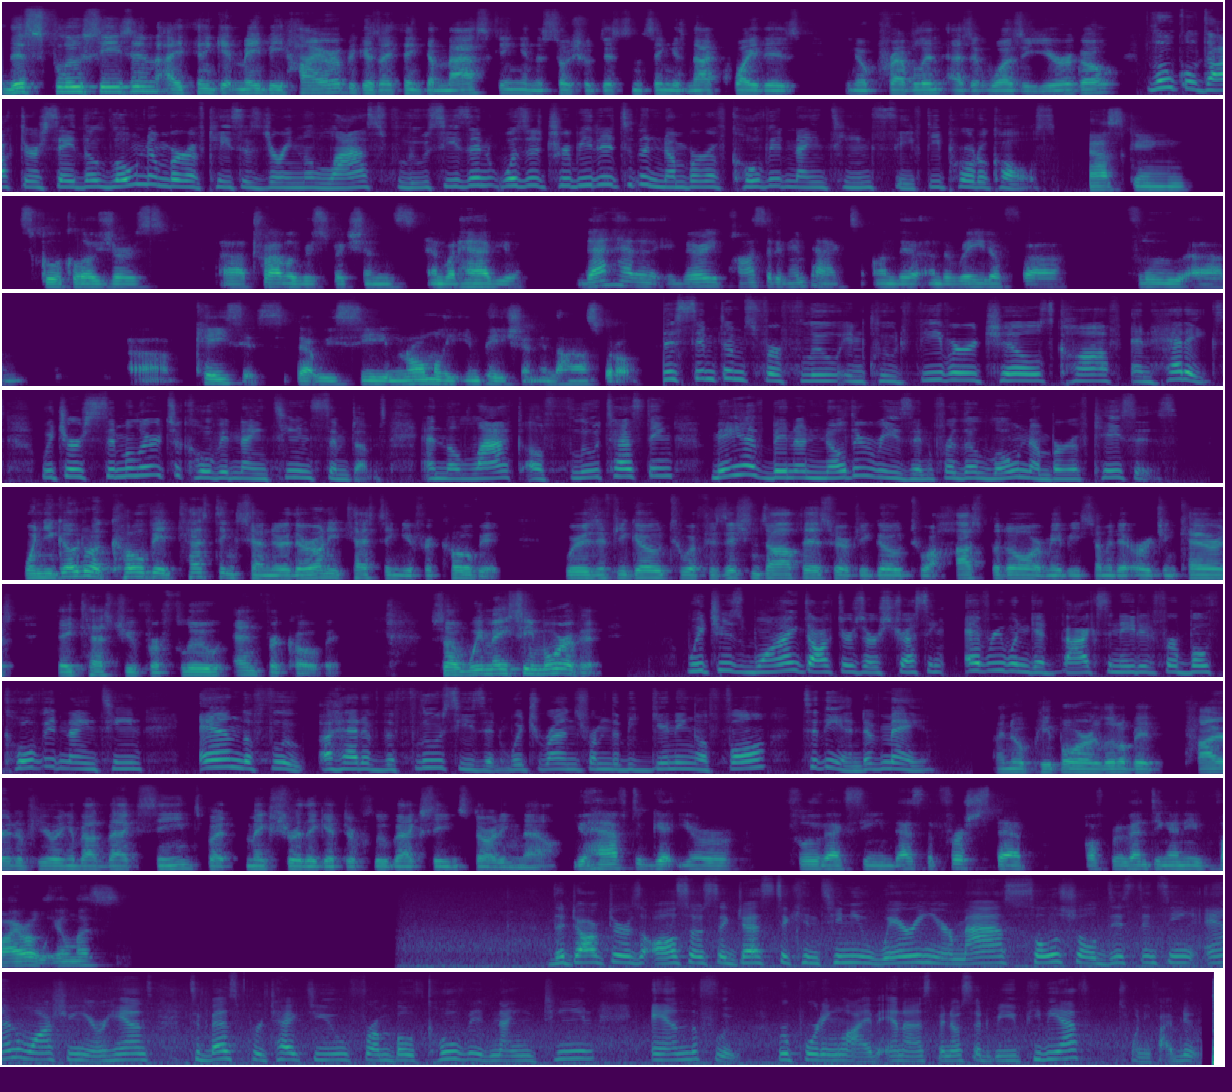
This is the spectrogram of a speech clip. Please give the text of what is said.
This flu season, I think it may be higher because I think the masking and the social distancing is not quite as you know prevalent as it was a year ago. Local doctors say the low number of cases during the last flu season was attributed to the number of COVID 19 safety protocols. Masking, school closures, uh, travel restrictions, and what have you. That had a, a, very positive impact on the on the rate of uh, flu um, uh, cases that we see normally inpatient in the hospital. The symptoms for flu include fever, chills, cough, and headaches, which are similar to COVID 19 symptoms. And the lack of flu testing may have been another reason for the low number of cases. When you go to a COVID testing center, they're only testing you for COVID. Whereas if you go to a physician's office or if you go to a hospital or maybe some of the urgent cares, they test you for flu and for COVID. So we may see more of it. Which is why doctors are stressing everyone get vaccinated for both COVID 19 and the flu ahead of the flu season, which runs from the beginning of fall to the end of May. I know people are a little bit tired of hearing about vaccines, but make sure they get their flu vaccine starting now. You have to get your flu vaccine. That's the first step of preventing any viral illness The doctors also suggest to continue wearing your mask, social distancing, and washing your hands to best protect you from both COVID 19 and the flu. Reporting live, Ana Espinosa, WPBF 25 News.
